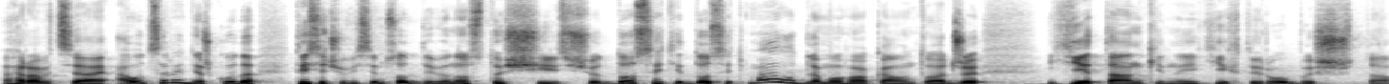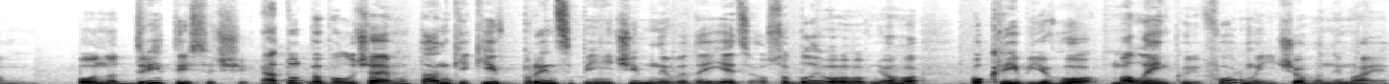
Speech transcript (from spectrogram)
гравця. А от середня шкода 1896, що досить і досить мало для мого аккаунту, адже є танки, на яких ти робиш там. Понад 2000, а тут ми отримуємо танк, який в принципі нічим не видається. Особливого в нього, окрім його маленької форми, нічого немає.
